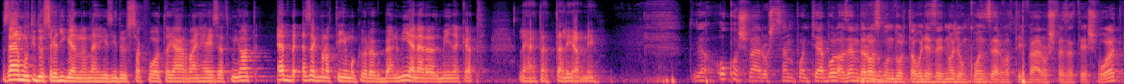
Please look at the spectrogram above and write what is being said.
Az elmúlt időszak egy igen nehéz időszak volt a járványhelyzet miatt. Ebbe, ezekben a témakörökben milyen eredményeket lehetett elérni? A okos város szempontjából az ember azt gondolta, hogy ez egy nagyon konzervatív városvezetés volt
